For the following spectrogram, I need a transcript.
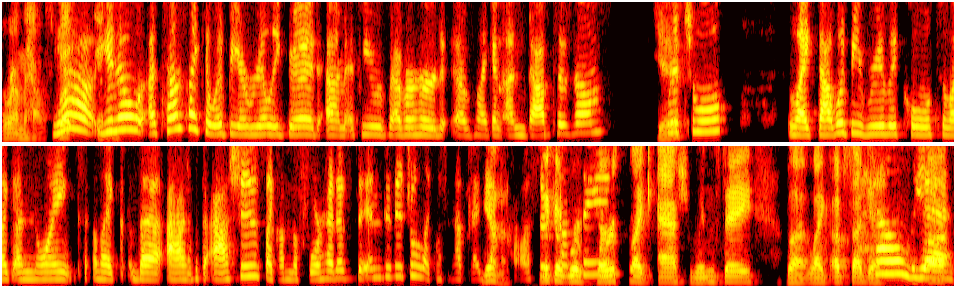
around the house But, Yeah, you know, it sounds like it would be a really good um if you've ever heard of like an unbaptism yes ritual. Like that would be really cool to like anoint like the ash with the ashes like on the forehead of the individual, like with an upside down Yeah, cross or something. like a reverse like ash wednesday but like upside down. Hell yes.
